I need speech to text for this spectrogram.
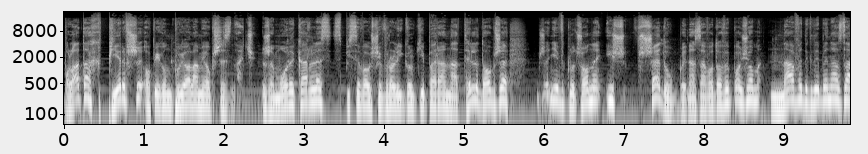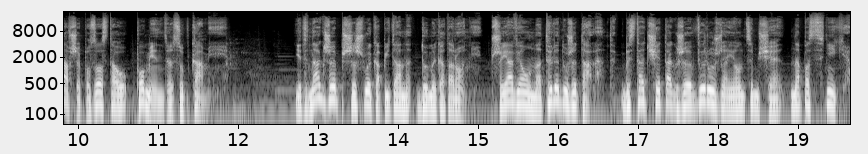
po latach pierwszy opiekun Pujola miał przyznać, że młody Carles spisywał się w roli golkipera na tyle dobrze, że niewykluczone, iż wszedłby na zawodowy poziom, nawet gdyby na zawsze pozostał pomiędzy słupkami. Jednakże przyszły kapitan Dumy Katalonii przejawiał na tyle duży talent, by stać się także wyróżniającym się napastnikiem,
